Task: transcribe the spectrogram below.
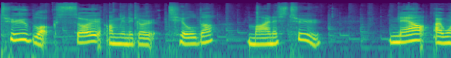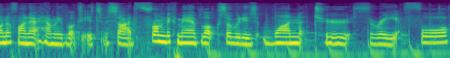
two blocks. So I'm going to go tilde minus two. Now I want to find out how many blocks it is to the side from the command block. So it is one, two, three, four.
